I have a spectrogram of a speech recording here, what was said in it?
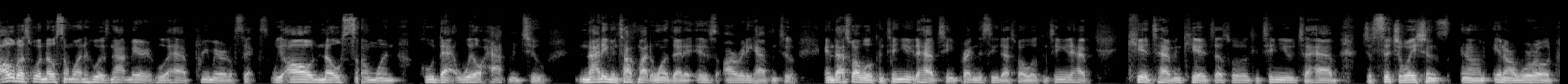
all of us will know someone who is not married who will have premarital sex. We all know someone who that will happen to, not even talking about the ones that it is already happened to. And that's why we'll continue to have teen pregnancy. That's why we'll continue to have kids having kids. That's why we'll continue to have just situations um, in our world.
